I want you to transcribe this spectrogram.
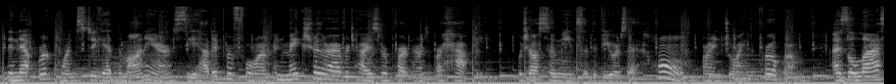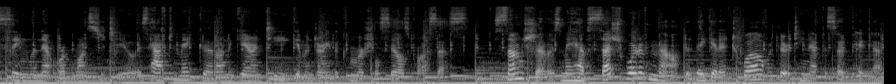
The network wants to get them on air, see how they perform, and make sure their advertiser partners are happy, which also means that the viewers at home are enjoying the program, as the last thing the network wants to do is have to make good on a guarantee given during the commercial sales process. Some shows may have such word of mouth that they get a 12 or 13 episode pickup,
